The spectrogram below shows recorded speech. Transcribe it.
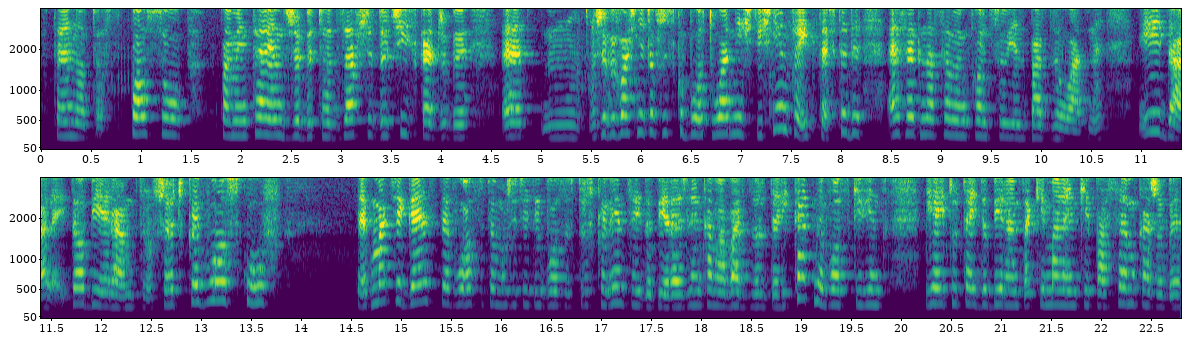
w ten oto sposób. Pamiętając, żeby to zawsze dociskać, żeby, e, mm, żeby właśnie to wszystko było tu ładnie ściśnięte i te, wtedy efekt na samym końcu jest bardzo ładny. I dalej dobieram troszeczkę włosków. Jak macie gęste włosy, to możecie tych włosów troszkę więcej dobierać. Lenka ma bardzo delikatne włoski, więc ja jej tutaj dobieram takie maleńkie pasemka, żeby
